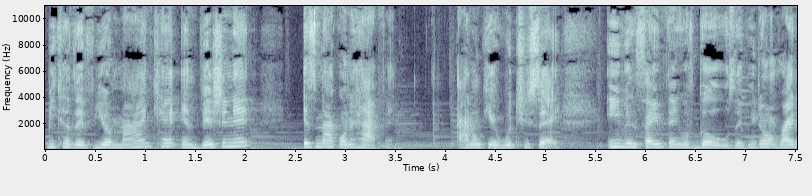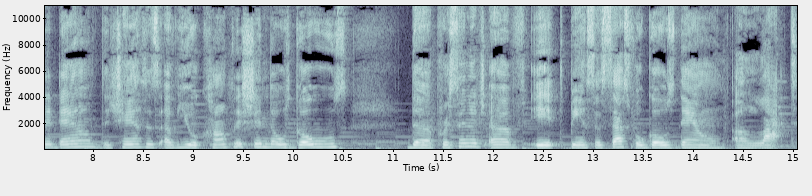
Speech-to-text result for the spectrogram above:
because if your mind can't envision it, it's not going to happen. I don't care what you say. Even same thing with goals. If you don't write it down, the chances of you accomplishing those goals, the percentage of it being successful goes down a lot.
